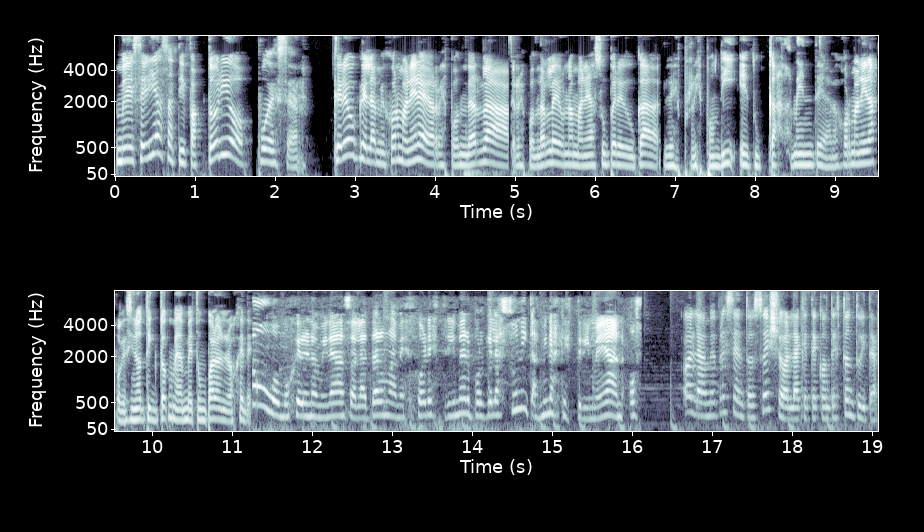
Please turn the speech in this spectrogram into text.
¿Me sería satisfactorio? Puede ser. Creo que la mejor manera de responderla, de responderle de una manera súper educada. Les respondí educadamente de la mejor manera, porque si no TikTok me mete un palo en el ojete. No hubo mujeres nominadas a la terna mejor streamer porque las únicas minas que streamean... Hola, me presento, soy yo la que te contestó en Twitter.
